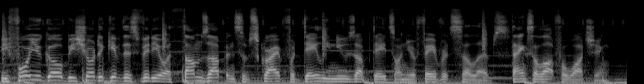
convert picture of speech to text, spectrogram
Before you go, be sure to give this video a thumbs up and subscribe for daily news updates on your favorite celebs. Thanks a lot for watching.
